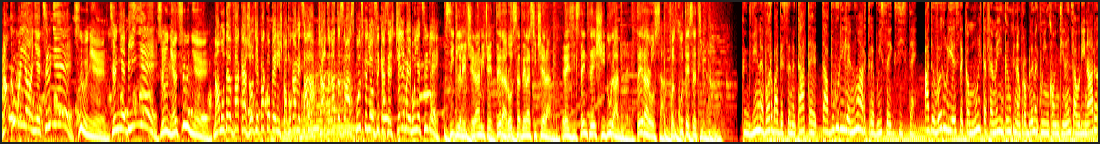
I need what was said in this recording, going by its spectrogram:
No cum Ionie, ține! Ține! Ține bine! Ține, ține! Nu am udat vaca jos de pe acoperiș cu apucame țala și altă dată să mă asculți când eu zic că sunt cele mai bune țigle! Siglele ceramice Terra Rosa de la Siceran. Rezistente și durabile. Terra Rosa. Făcute să țină. Când vine vorba de sănătate, taburile nu ar trebui să existe. Adevărul este că multe femei întâmpină probleme cu incontinența urinară,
